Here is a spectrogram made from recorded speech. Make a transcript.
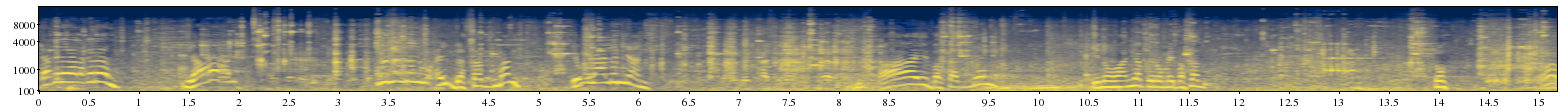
Laki na laki na yan. Yan. Yun yun yun. Ay, basag man. Yung ilalim yan. Ay, basag din. Kinuha niya pero may basag. To. Oh,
